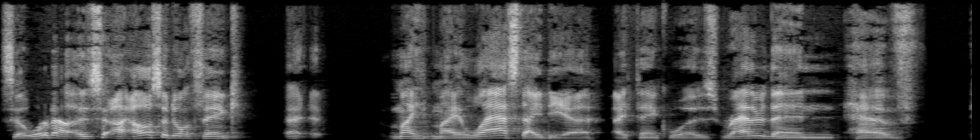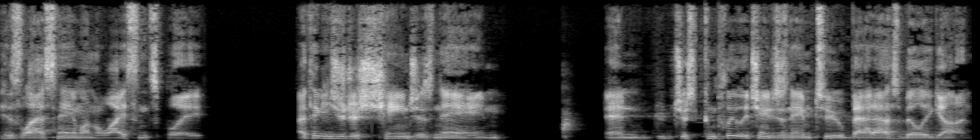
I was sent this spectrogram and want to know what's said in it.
So what about? so I also don't think uh, my my last idea. I think was rather than have his last name on the license plate, I think he should just change his name and just completely change his name to Badass Billy Gunn.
